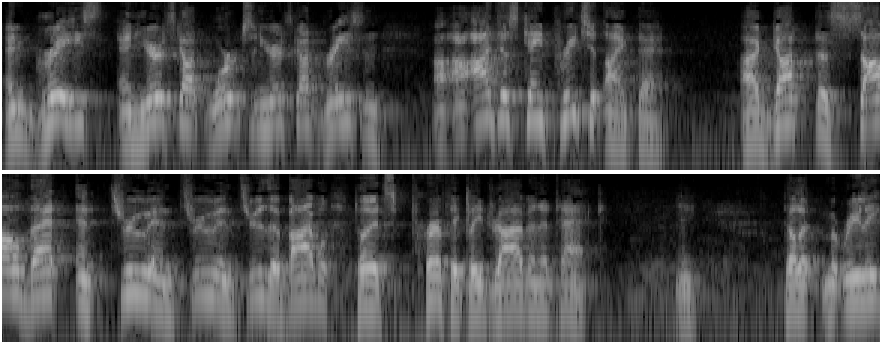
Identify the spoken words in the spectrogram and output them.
and grace, and here it's got works and here it's got grace, and I, I just can't preach it like that. I got to solve that and through and through and through the Bible till it's perfectly driving attack. Till it really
